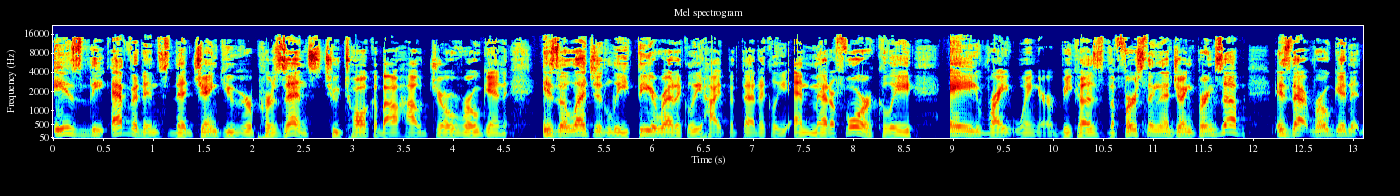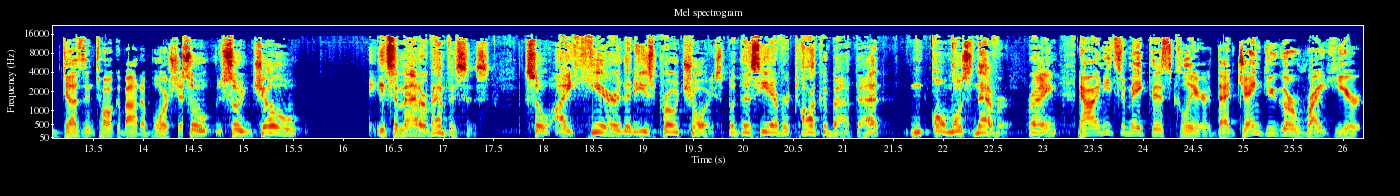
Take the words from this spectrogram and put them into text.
is the evidence that Cenk Uygur presents to talk about how Joe Rogan is allegedly, theoretically, hypothetically, and metaphorically a right winger because the first thing that Cenk brings up is that Rogan doesn't talk about abortion. So, so Joe, it's a matter of emphasis. So I hear that he's pro-choice, but does he ever talk about that? Almost never, right? Now I need to make this clear that Cenk Uygur right here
